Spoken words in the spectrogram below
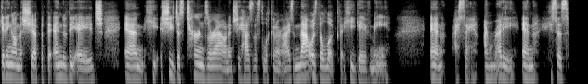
getting on the ship at the end of the age and he she just turns around and she has this look in her eyes and that was the look that he gave me and i say i'm ready and he says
